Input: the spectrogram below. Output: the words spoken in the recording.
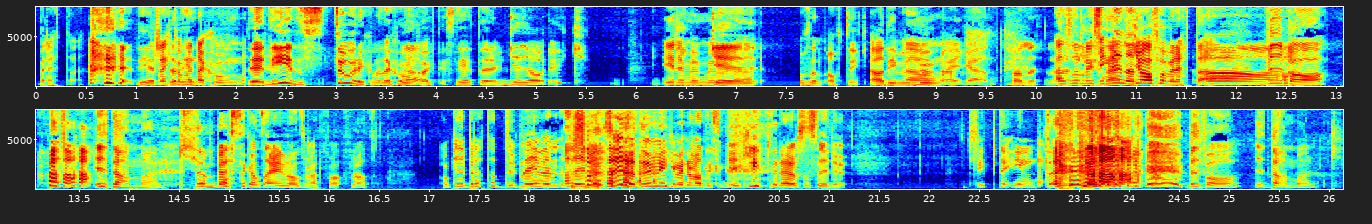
Berätta. det, heter, Rekommendation. det, det är en stor rekommendation Ja. faktiskt. Den heter Gayotic. Är det med Muna? Gay och sen Otic. Ja det är med Oh Muna. my god. Bandet Muna. Alltså lyssna, är att- jag får berätta. Ah. Vi var i Danmark. Den bästa konserten jag någonsin varit på. Förlåt. Okej, berätta du. Nej men Alltså- säg, du, säg då, du är mycket mer dramatisk. Okej klipp det där och så säger du. Klipp det inte. vi var i Danmark.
